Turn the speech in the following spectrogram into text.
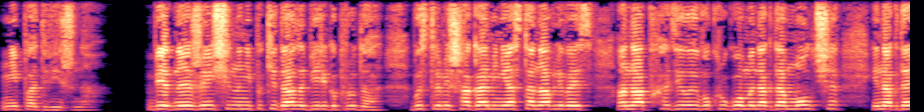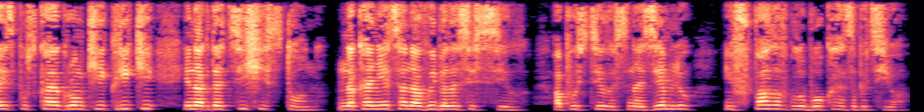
неподвижно. Бедная женщина не покидала берега пруда. Быстрыми шагами, не останавливаясь, она обходила его кругом, иногда молча, иногда испуская громкие крики, иногда тихий стон. Наконец она выбилась из сил, опустилась на землю и впала в глубокое забытье.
